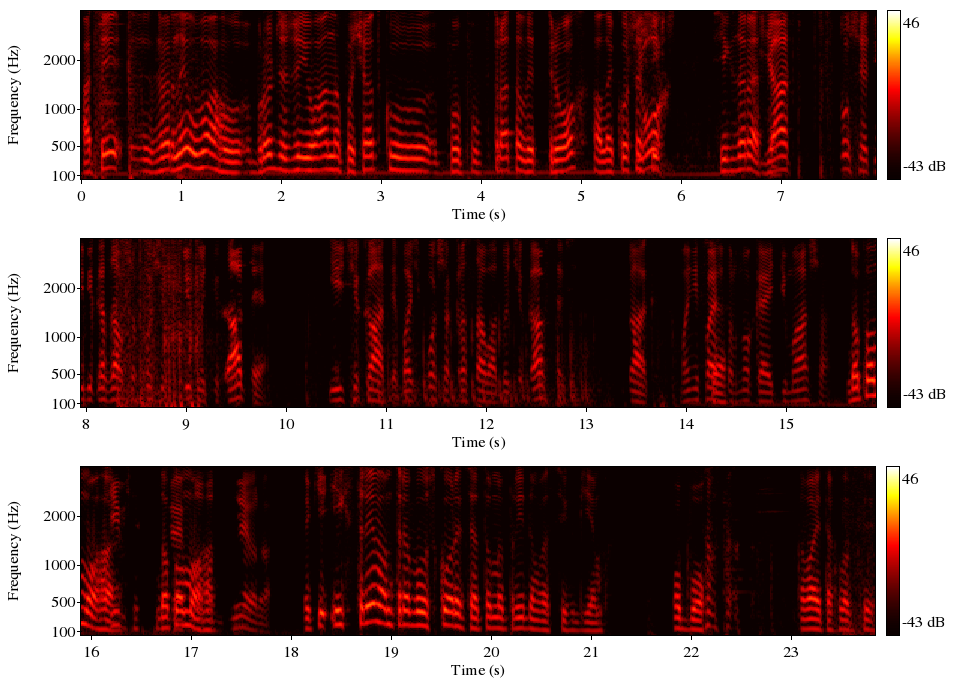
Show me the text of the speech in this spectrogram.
А ти е, зверни увагу, Броджа і Йоанн на початку по- по- втратили трьох, але Коша Трьох? всіх, всіх заресив. Я то, що я тобі казав, що хоче потрібно тікати і чекати. Бач, Коша красава дочекався. всі- Так, маніфестор нокає Дімаша. Допомога. Нокає допомога. Такі X3 вам треба ускоритися, а то ми прийдемо вас всіх б'ємо. Обох. Давайте, хлопці.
